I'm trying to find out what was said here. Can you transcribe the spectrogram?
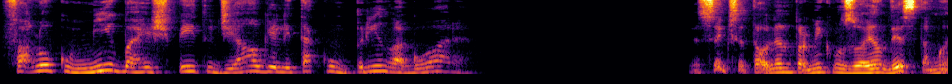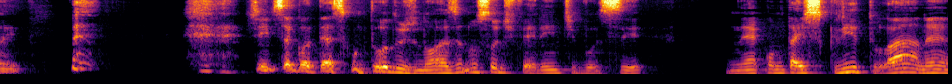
falou comigo a respeito de algo ele está cumprindo agora? Eu sei que você está olhando para mim com um zoião desse tamanho. Gente, isso acontece com todos nós, eu não sou diferente de você né, como está escrito lá, né,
